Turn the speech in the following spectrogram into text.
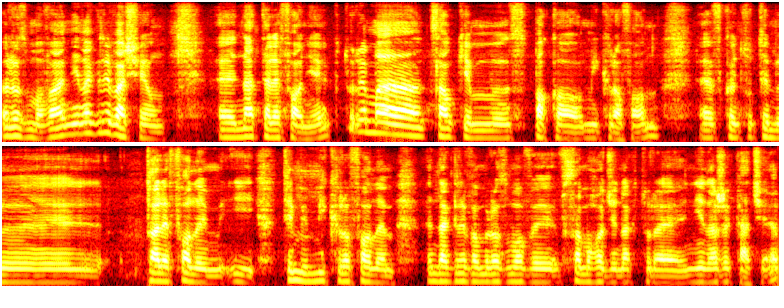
rozmowa nie nagrywa się na telefonie, który ma całkiem spoko mikrofon. W końcu tym telefonem i tym mikrofonem nagrywam rozmowy w samochodzie, na które nie narzekacie.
